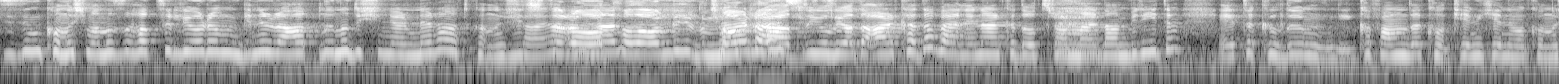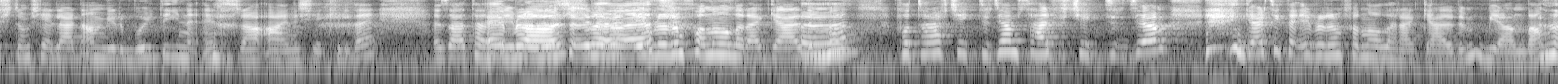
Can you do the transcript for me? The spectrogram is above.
sizin konuşmanızı hatırlıyorum. Birinin rahatlığını düşünüyorum. Ne rahat konuşuyor. Hiç de rahat Ben- falan değildim. çok Nereden rahat çıktı? duyuluyordu arkada. Ben en arkada oturanlardan biriydim. E, takıldığım, kafamda kendi kendime konuştuğum şeylerden biri buydu. Yine Esra aynı şekilde. E, zaten Ebrar, söyleme. evet. Ebrar'ın fanı olarak geldim Evet. ben. Fotoğraf çektireceğim, selfie çektireceğim. Gerçekten Ebrar'ın fanı olarak geldim bir yandan.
